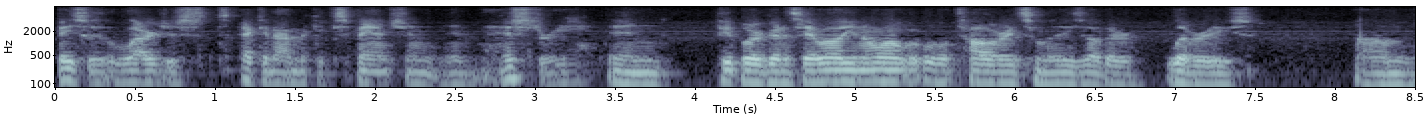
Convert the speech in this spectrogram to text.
basically the largest economic expansion in history, and people are going to say, well, you know what, we'll tolerate some of these other liberties. Um,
